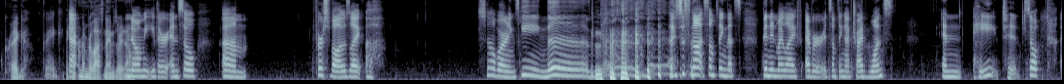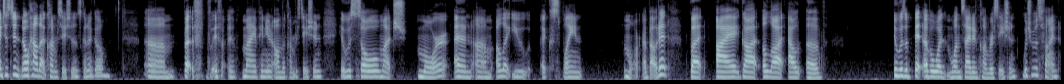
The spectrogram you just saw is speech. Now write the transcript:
Greg. Greg, I can't remember last names right now. no, me either. And so, um, first of all, I was like, oh, snowboarding, skiing. blah, blah, blah." it's just not something that's been in my life ever. It's something I've tried once and hated. So I just didn't know how that conversation is going to go. Um, but if, if, if my opinion on the conversation, it was so much more, and um, I'll let you explain more about it. But I got a lot out of it was a bit of a one one-sided conversation, which was fine.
